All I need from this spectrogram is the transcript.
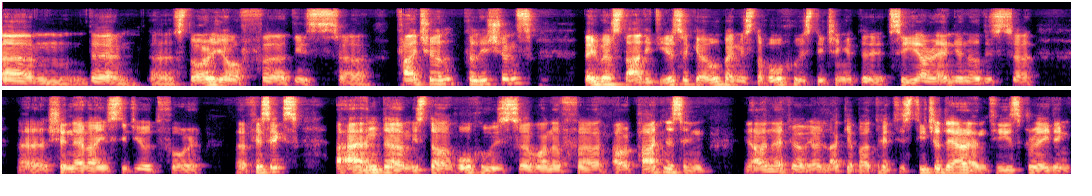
um, the uh, story of uh, this uh, cultural collisions. They were started years ago by Mr. Hoch, who is teaching at the CERN, you know, this uh, uh, Geneva Institute for uh, Physics. And uh, Mr. Hoch, who is uh, one of uh, our partners in, in our network, we are lucky about it, his teacher there, and he's creating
